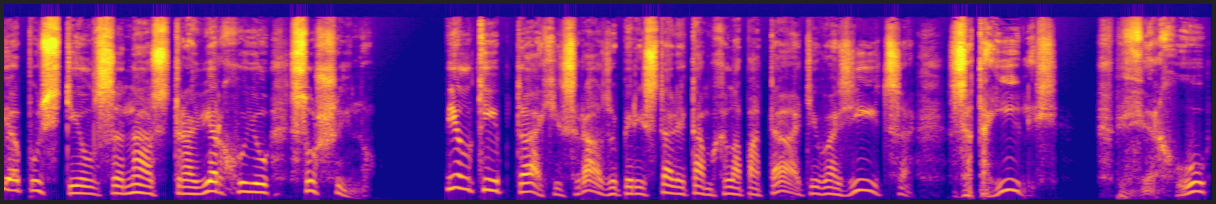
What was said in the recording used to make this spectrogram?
и опустился на островерхую сушину. Мелкие птахи сразу перестали там хлопотать и возиться, затаились. Вверху,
